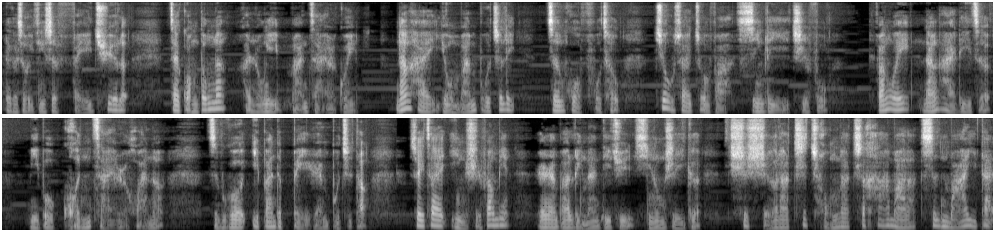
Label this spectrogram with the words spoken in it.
那个时候已经是肥缺了，在广东呢，很容易满载而归。南海有蛮薄之力，征获腐臭，旧帅做法，新吏以知府，凡为南海利者，弥补捆载而还了。只不过一般的北人不知道，所以在饮食方面。仍然把岭南地区形容是一个吃蛇啦、吃虫啦、吃蛤蟆啦、吃蚂蚁蛋、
